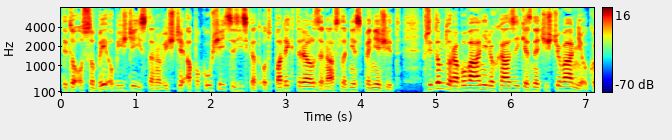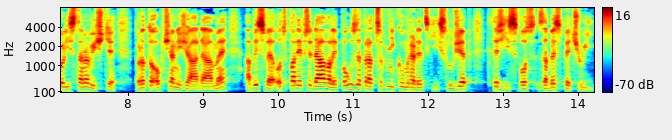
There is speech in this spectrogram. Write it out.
Tyto osoby objíždějí stanoviště a pokoušejí se získat odpady, které lze následně speněžit. Při tomto rabování dochází ke znečišťování okolí stanoviště, proto občany žádáme, aby své odpady předávali pouze pracovníkům hradeckých služeb, kteří svoz zabezpečují.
